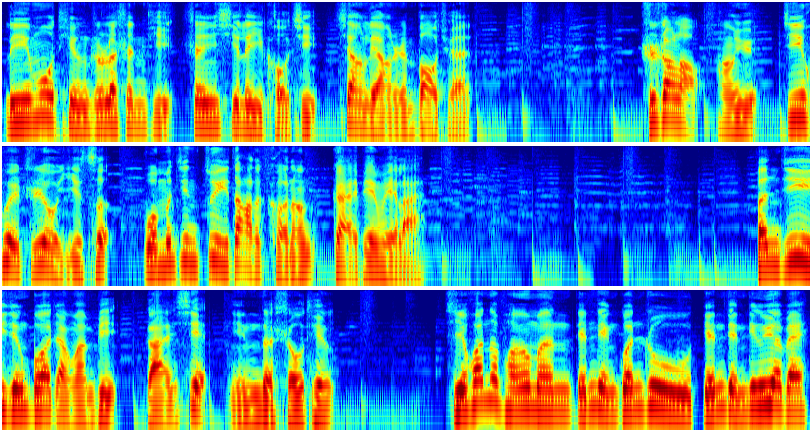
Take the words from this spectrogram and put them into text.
李牧挺直了身体，深吸了一口气，向两人抱拳。石长老，唐玉，机会只有一次，我们尽最大的可能改变未来。本集已经播讲完毕，感谢您的收听。喜欢的朋友们点点关注，点点订阅呗，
